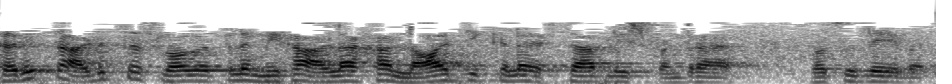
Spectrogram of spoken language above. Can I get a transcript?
கருத்தை அடுத்த ஸ்லோகத்துல மிக அழகா லாஜிக்கலா எஸ்டாப்ளிஷ் பண்ற வசுதேவர்.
